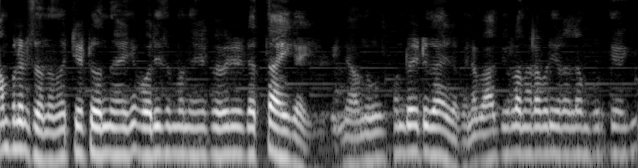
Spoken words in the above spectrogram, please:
ആംബുലൻസ് വന്നു. നൂറ്റിയെട്ട് വന്നു കഴിഞ്ഞ് പോലീസും വന്നു കഴിഞ്ഞപ്പോൾ ഇവർ ഡെത്തായി കഴിഞ്ഞു. പിന്നെ ഒന്നും കൊണ്ടുപോയിട്ട് കാര്യമില്ല. പിന്നെ ബാക്കിയുള്ള നടപടികളെല്ലാം പൂർത്തിയാക്കി.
